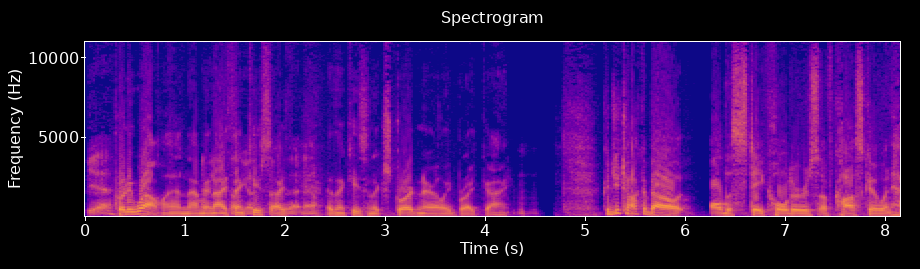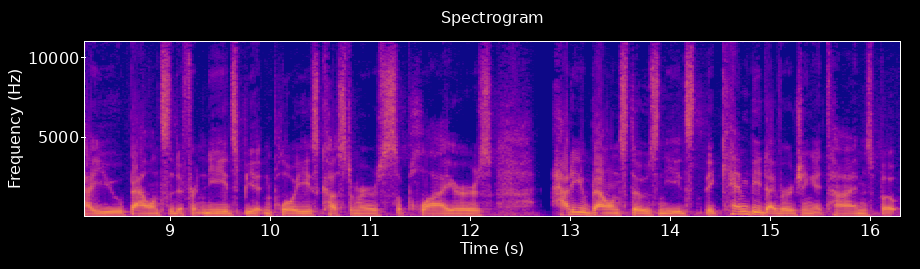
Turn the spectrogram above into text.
yeah. pretty well. And I mean, I, think, I think he's I, I, think he's an extraordinarily bright guy. Mm-hmm. Could you talk about all the stakeholders of Costco and how you balance the different needs, be it employees, customers, suppliers? How do you balance those needs? They can be diverging at times, but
